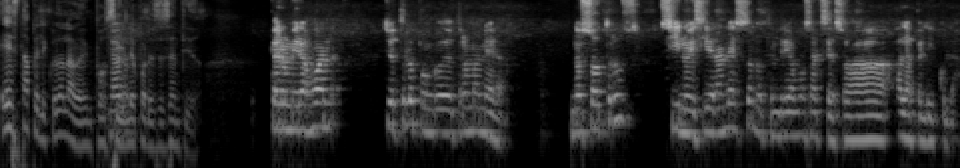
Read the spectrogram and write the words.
esta película la veo imposible Claro. por ese sentido. Pero mira, Juan, yo te lo pongo de otra manera. Nosotros, si no hicieran esto, no tendríamos acceso a, a la película.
